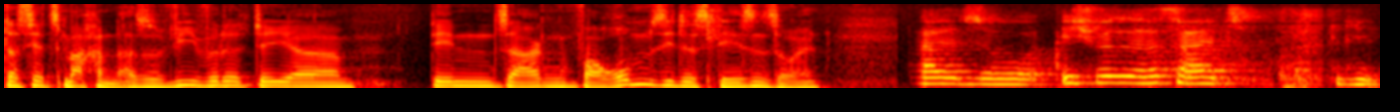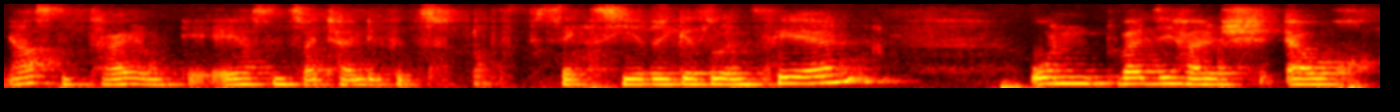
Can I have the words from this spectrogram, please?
das jetzt machen? Also wie würdet ihr denen sagen, warum sie das lesen sollen? Also, ich würde das halt den ersten Teil und die ersten zwei Teile für Sechsjährige so empfehlen. Und weil sie halt auch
